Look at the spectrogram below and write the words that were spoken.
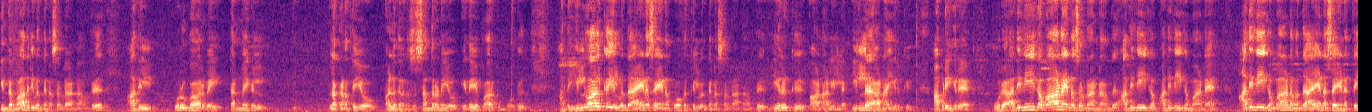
இந்த மாதிரி வந்து என்ன சொல்கிறான்னா வந்து அதில் குரு பார்வை தன்மைகள் லக்கணத்தையோ அல்லது வந்து சந்திரனையோ இதையோ பார்க்கும்போது அந்த இல்வாழ்க்கையில் வந்து அயனசயன போகத்தில் வந்து என்ன சொல்கிறான்னா வந்து இருக்கு ஆனால் இல்லை. இல்லை ஆனால் இருக்குது அப்படிங்கிற ஒரு அதிதீகமான என்ன சொல்கிறான்னா வந்து அதிதீகம் அதிதீகமான அதிதீகமான வந்து அயன சயனத்தை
